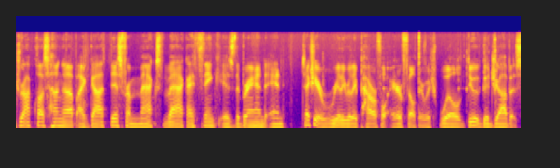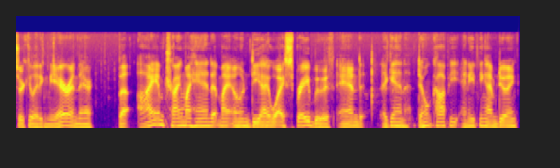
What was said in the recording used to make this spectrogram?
drop cloths hung up. I got this from Max Vac, I think is the brand, and it's actually a really, really powerful air filter, which will do a good job at circulating the air in there. But I am trying my hand at my own DIY spray booth, and again, don't copy anything I'm doing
